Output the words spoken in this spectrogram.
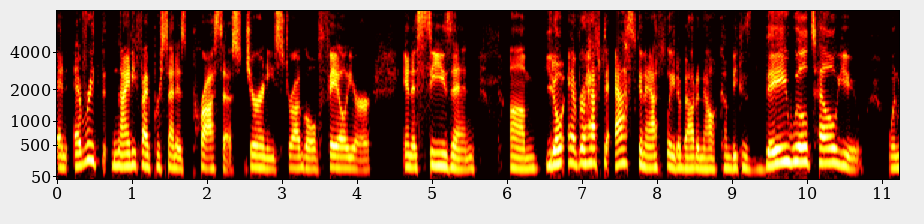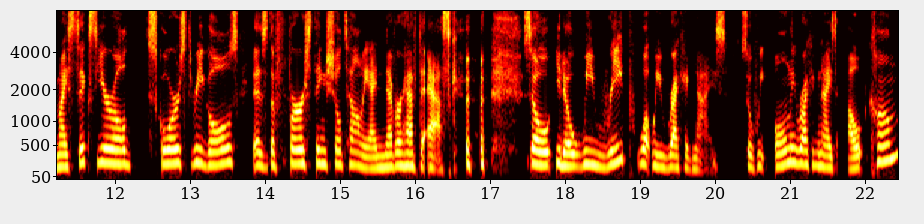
And every 95% is process, journey, struggle, failure in a season. Um, you don't ever have to ask an athlete about an outcome because they will tell you. When my six year old scores three goals, that is the first thing she'll tell me. I never have to ask. so, you know, we reap what we recognize. So if we only recognize outcome,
